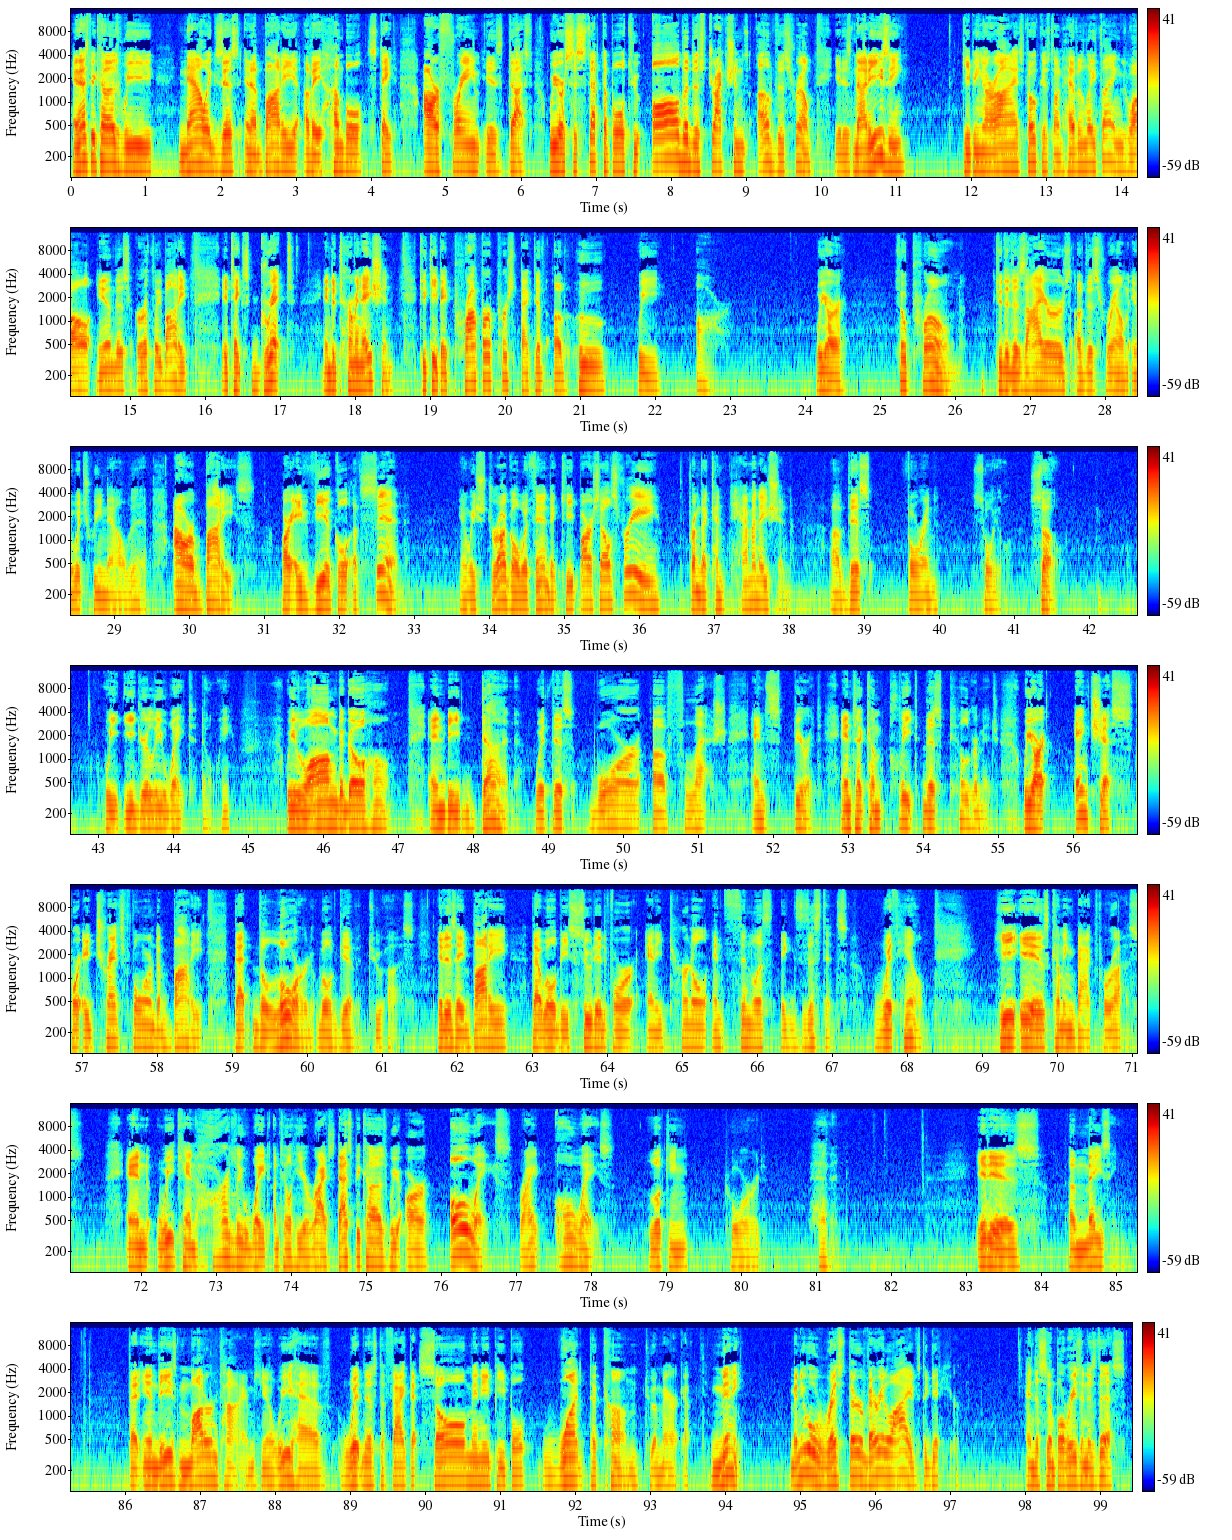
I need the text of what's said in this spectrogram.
And that's because we now exist in a body of a humble state. Our frame is dust. We are susceptible to all the distractions of this realm. It is not easy keeping our eyes focused on heavenly things while in this earthly body. It takes grit and determination to keep a proper perspective of who we are. We are so prone to the desires of this realm in which we now live. Our bodies are a vehicle of sin, and we struggle within to keep ourselves free from the contamination of this foreign soil. So, we eagerly wait, don't we? We long to go home and be done with this war of flesh and spirit and to complete this pilgrimage. We are anxious for a transformed body that the Lord will give to us. It is a body that will be suited for an eternal and sinless existence with Him. He is coming back for us. And we can hardly wait until He arrives. That's because we are always, right? Always looking toward heaven. It is amazing that in these modern times, you know, we have witnessed the fact that so many people want to come to America. Many. Many will risk their very lives to get here. And the simple reason is this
